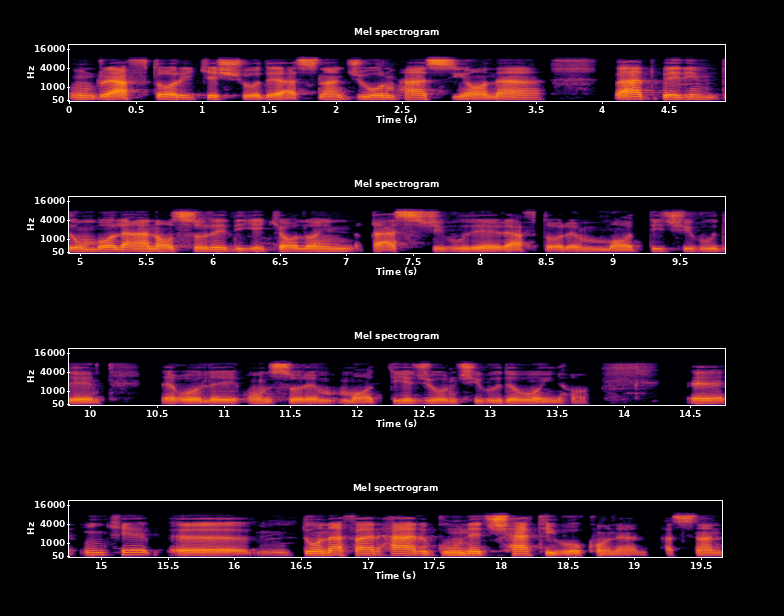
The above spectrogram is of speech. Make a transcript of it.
اون رفتاری که شده اصلا جرم هست یا نه. بعد بریم دنبال عناصر دیگه که حالا این قصد چی بوده رفتار مادی چی بوده به قول عنصر مادی جرم چی بوده و اینها. اینکه دو نفر هر گونه چتی بکنن. اصلا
